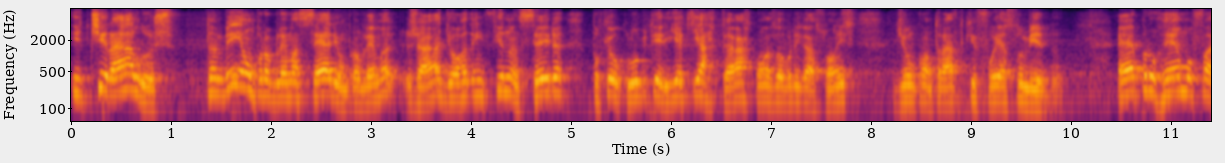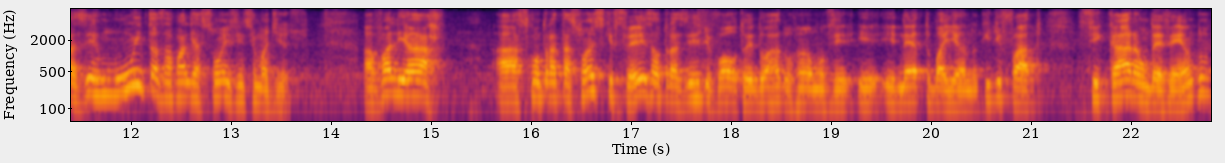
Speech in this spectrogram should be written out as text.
E tirá-los também é um problema sério, um problema já de ordem financeira, porque o clube teria que arcar com as obrigações de um contrato que foi assumido. É para o Remo fazer muitas avaliações em cima disso. Avaliar as contratações que fez ao trazer de volta Eduardo Ramos e, e, e Neto Baiano, que de fato ficaram devendo,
